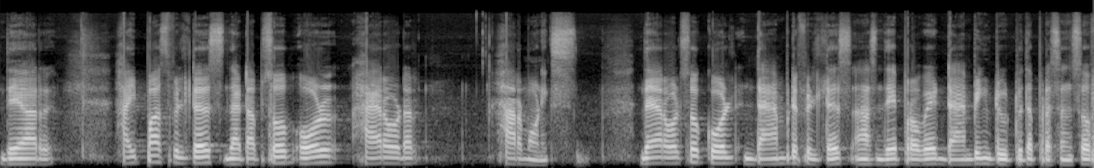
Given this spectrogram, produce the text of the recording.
They are high pass filters that absorb all higher order harmonics. They are also called damped filters as they provide damping due to the presence of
